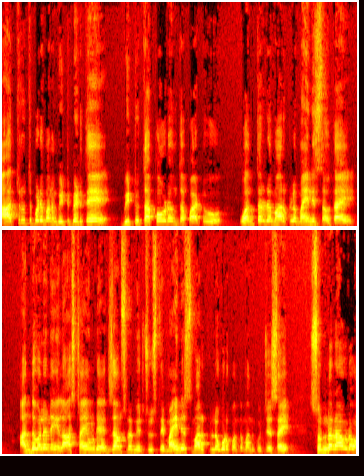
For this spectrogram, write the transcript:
ఆతృతపడి మనం బిట్టు పెడితే బిట్టు తప్పవడంతో పాటు వంతరుడు మార్కులు మైనస్ అవుతాయి. అందువలనే లాస్ట్ టైం ఎగ్జామ్స్లో మీరు చూస్తే మైనస్ మార్కుల్లో కూడా కొంతమందికి వచ్చేసాయి. సున్న రావడం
